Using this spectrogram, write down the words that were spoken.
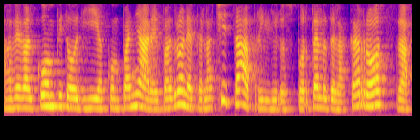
Aveva il compito di accompagnare il padrone per la città, aprirgli lo sportello della carrozza,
